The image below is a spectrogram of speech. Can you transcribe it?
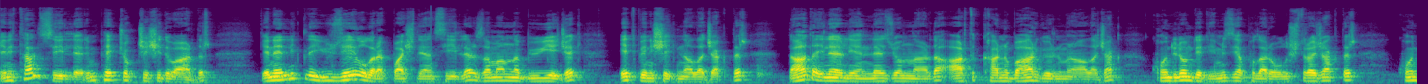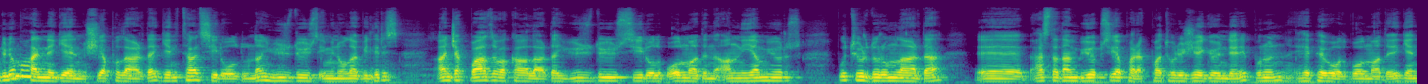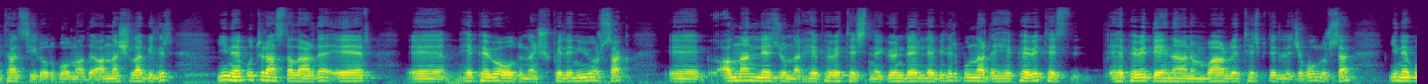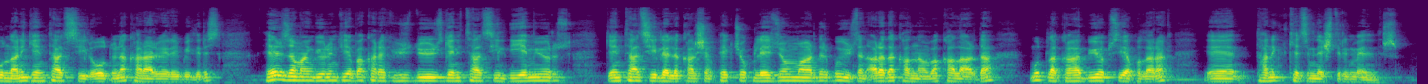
Genital sihirlerin pek çok çeşidi vardır. Genellikle yüzeyel olarak başlayan sihirler zamanla büyüyecek, et beni şeklini alacaktır. Daha da ilerleyen lezyonlarda artık karnabahar görünümünü alacak, kondilom dediğimiz yapıları oluşturacaktır. Kondilom haline gelmiş yapılarda genital sihir olduğundan %100 emin olabiliriz. Ancak bazı vakalarda %100 sihir olup olmadığını anlayamıyoruz. Bu tür durumlarda e, hastadan biyopsi yaparak patolojiye gönderip bunun HPV olup olmadığı, genital sihir olup olmadığı anlaşılabilir. Yine bu tür hastalarda eğer e, HPV olduğundan şüpheleniyorsak e, alınan lezyonlar HPV testine gönderilebilir. Bunlarda HPV test HPV DNA'nın varlığı tespit edilecek olursa yine bunların genital sihir olduğuna karar verebiliriz. Her zaman görüntüye bakarak %100 genital sihir diyemiyoruz. Genital sihirlerle karışan pek çok lezyon vardır. Bu yüzden arada kalınan vakalarda mutlaka biyopsi yapılarak e, tanı kesinleştirilmelidir.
